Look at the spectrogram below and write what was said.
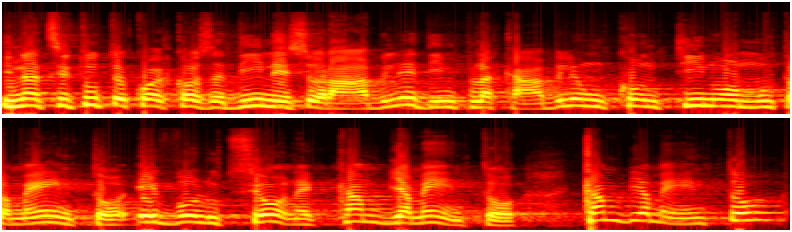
Innanzitutto è qualcosa di inesorabile, di implacabile, un continuo mutamento, evoluzione, cambiamento, cambiamento,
